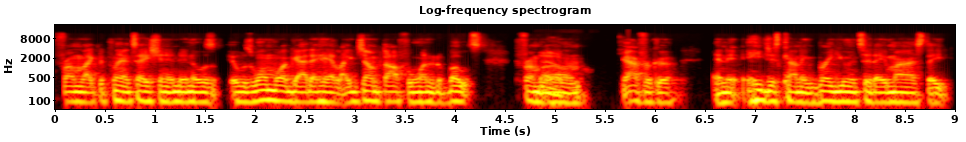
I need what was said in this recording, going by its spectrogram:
from like the plantation, and then it was it was one more guy that had like jumped off of one of the boats from Yeah. um Africa. And it, he just kind of bring you into their mind state.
